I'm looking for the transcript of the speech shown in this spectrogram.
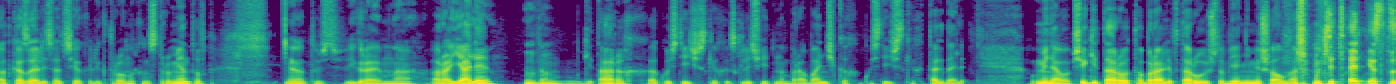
отказались от всех электронных инструментов, Э, то есть играем на рояле, Мгм. там, гитарах акустических исключительно, барабанчиках акустических и так далее. У меня вообще гитару отобрали вторую, чтобы я не мешал нашему гитаристу.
